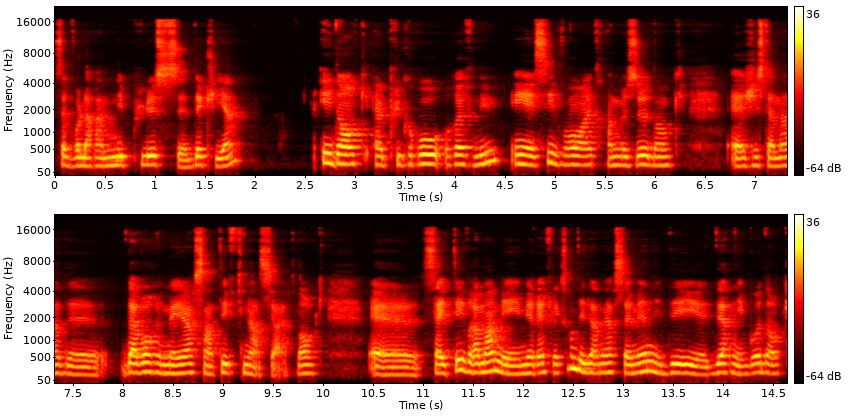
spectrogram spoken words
ça va leur amener plus de clients et donc un plus gros revenu. Et ainsi, ils vont être en mesure, donc, euh, justement, d'avoir une meilleure santé financière. Donc, euh, ça a été vraiment mes, mes, réflexions des dernières semaines et des euh, derniers mois. Donc,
